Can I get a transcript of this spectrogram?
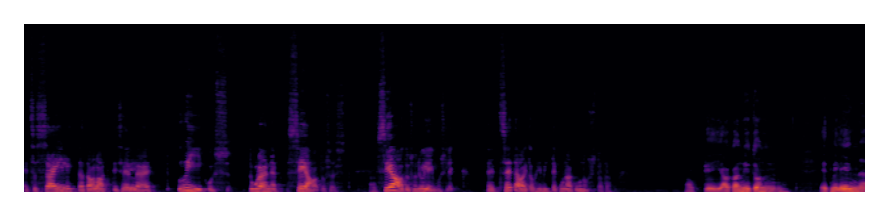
et sa säilitad alati selle, et õigus tuleneb seadusest. seadus on ülimuslik et seda ei tohi mitte kunagi unustada. okei okay,, aga nüüd on, et meil eelmine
